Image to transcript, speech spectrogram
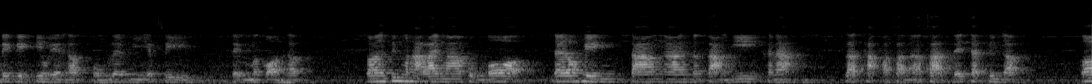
เด็กๆที่โรงเรียนครับ ผมเลยมี FC เต็มมาก่อนครับ ตอนขึ้นมหาลัยมาผมก็ได้ร้องเพลงตามงานต่างๆ ที่คณะรัฐประศาสนศาสตร์ได้จัดขึ้นครับ ก็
